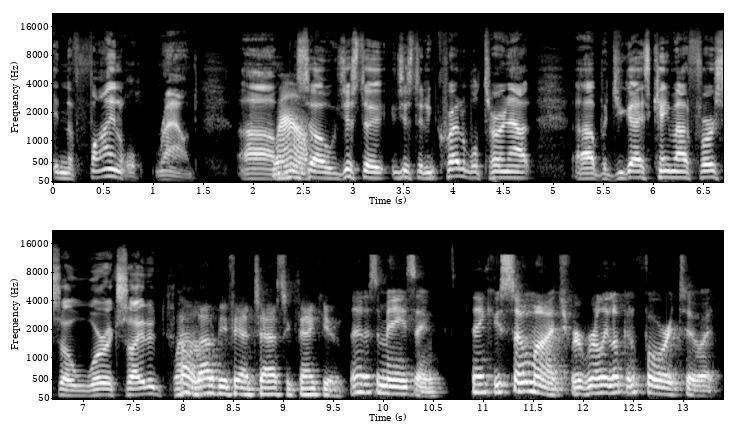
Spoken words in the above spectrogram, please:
in the final round. Um, wow. So just a just an incredible turnout. Uh, but you guys came out first, so we're excited. Wow, oh, that'll be fantastic. Thank you. That is amazing. Thank you so much. We're really looking forward to it.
